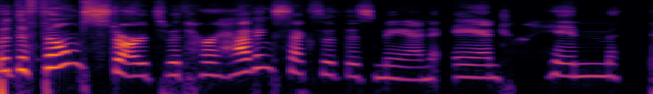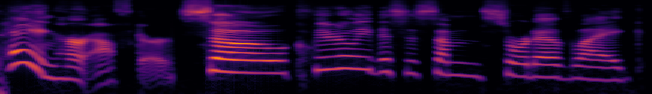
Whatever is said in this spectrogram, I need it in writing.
But the film starts with her having sex with this man and him paying her after. So clearly this is some sort of like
